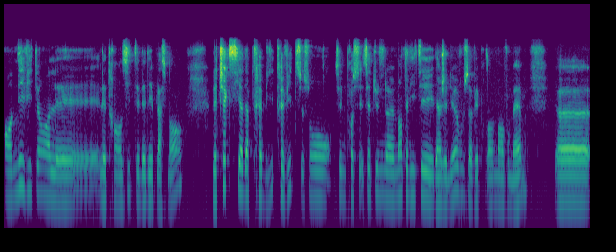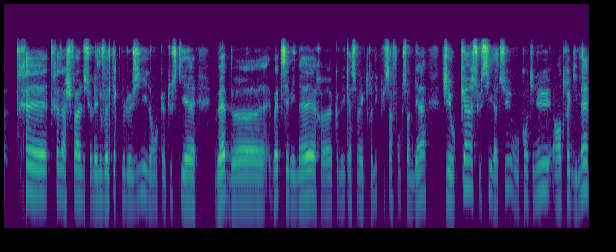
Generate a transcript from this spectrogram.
en évitant les, transits et les déplacements. Les Tchèques s'y adaptent très. Très vite. C'est une, une, mentalité d'ingénieur, vous le savez probablement vous-même. Euh, très, très à cheval sur les nouvelles technologies, donc tout ce qui est web, euh, web séminaire, euh, communication électronique, tout ça fonctionne bien. J'ai aucun souci là-dessus. On continue, entre guillemets,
